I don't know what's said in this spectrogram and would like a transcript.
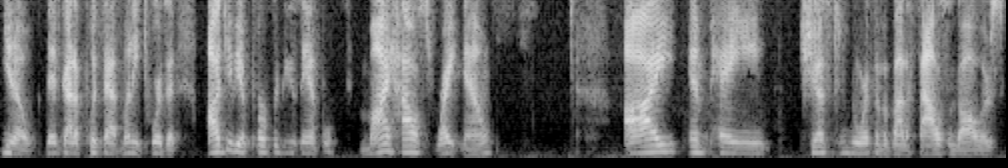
you know they've got to put that money towards it. I'll give you a perfect example. My house right now, I am paying just north of about a thousand dollars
